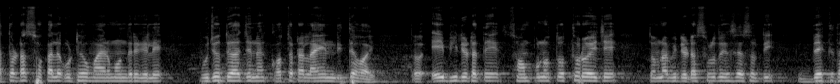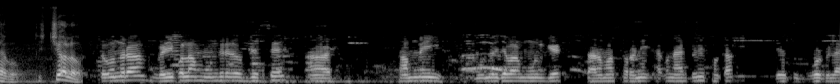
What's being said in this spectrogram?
এতটা সকালে উঠেও মায়ের মন্দিরে গেলে পুজো দেওয়ার জন্য কতটা লাইন দিতে হয়। তো এই ভিডিওটাতে সম্পূর্ণ তথ্য রয়েছে। তোমরা ভিডিওটা শুরু থেকে শেষ অবধি দেখতে থাকো। চলো। তো বন্ধুরা বেরিয়ে পড়লাম মন্দিরের উদ্দেশ্যে আর সামনেই মন্দিরে যাওয়ার মূল গেট, তার মা সরণি এখন একদমই ফাঁকা, যেহেতু ভোরবেলা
